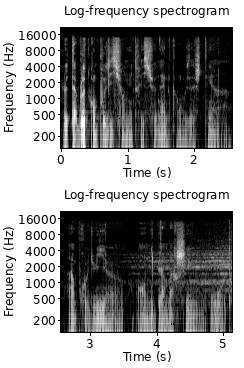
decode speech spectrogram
le tableau de composition nutritionnelle quand vous achetez un, produit en hypermarché ou autre.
